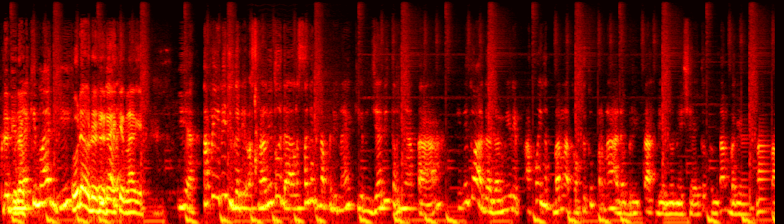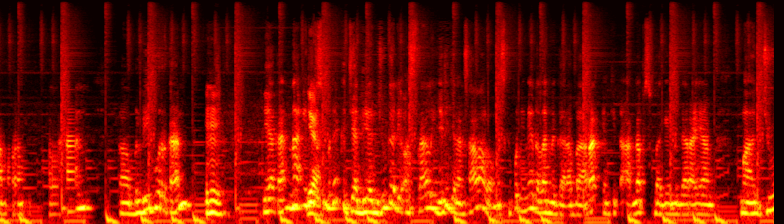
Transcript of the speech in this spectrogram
udah dinaikin udah, lagi udah udah dinaikin lagi Iya, tapi ini juga di Australia itu ada alasannya kenapa dinaikin. Jadi ternyata ini tuh agak-agak mirip. Aku ingat banget waktu itu pernah ada berita di Indonesia itu tentang bagaimana orang-orang uh, eh, berlibur kan. Mm-hmm. Iya kan? Nah ini yeah. sebenarnya kejadian juga di Australia. Jadi jangan salah loh, meskipun ini adalah negara barat yang kita anggap sebagai negara yang maju,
